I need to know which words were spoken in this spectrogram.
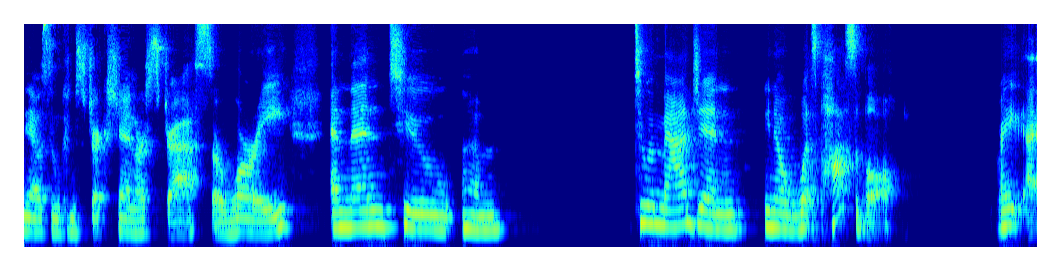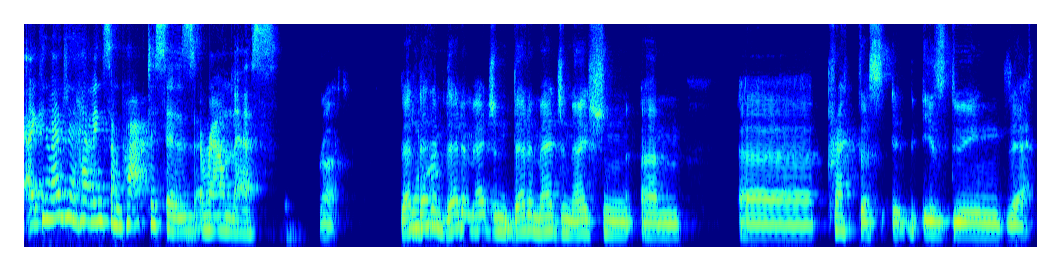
you know some constriction or stress or worry and then to um, to imagine, you know, what's possible. Right? I, I can imagine having some practices around this. Right. That yeah. that that imagine that imagination um, uh, practice is doing that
